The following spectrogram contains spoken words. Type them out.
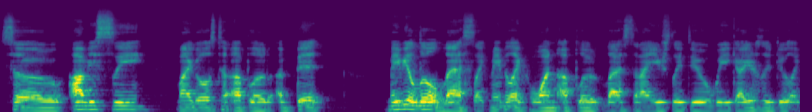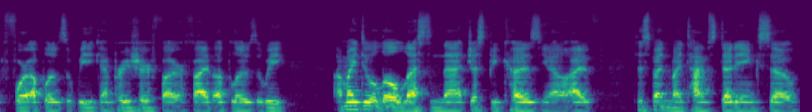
So obviously my goal is to upload a bit maybe a little less, like maybe like one upload less than I usually do a week. I usually do like four uploads a week, I'm pretty sure, five or five uploads a week. I might do a little less than that just because, you know, I've to spend my time studying. So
